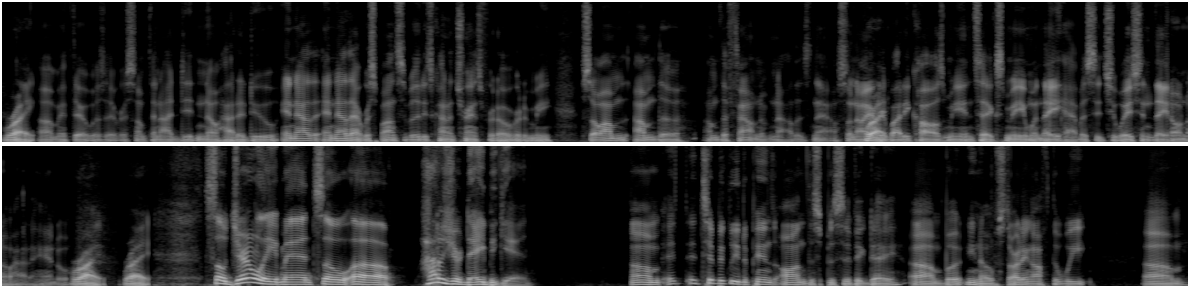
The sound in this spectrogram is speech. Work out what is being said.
Right. um, if there was ever something I didn't know how to do. And now that and now that responsibility is kind of transferred over to me. So I'm I'm the I'm the fountain of knowledge now. So now Right. everybody calls me and texts me when they have a situation they don't know how to handle. Right. Right. So generally, man, so uh, how does your day begin? Um, it, it typically depends on the specific day. Um, but you know, starting off the week, um,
